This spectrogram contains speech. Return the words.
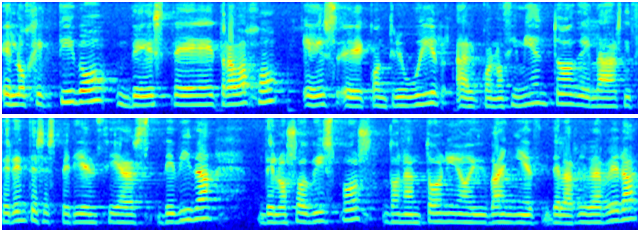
El objetivo de este trabajo es eh, contribuir al conocimiento de las diferentes experiencias de vida de los obispos, don Antonio Ibáñez de la Riberrera,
